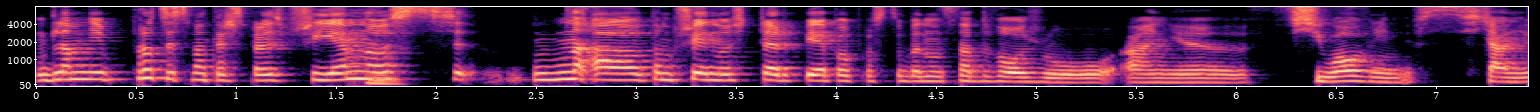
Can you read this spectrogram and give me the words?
dla mnie proces ma też sprawiać przyjemność, no, a tą przyjemność czerpię po prostu będąc na dworzu, a nie w siłowni, w ścianie,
